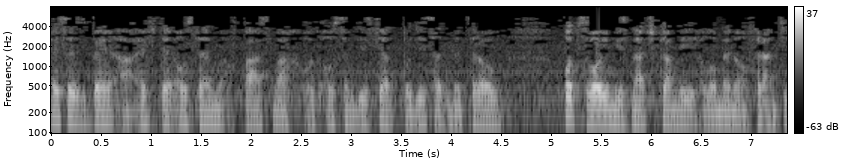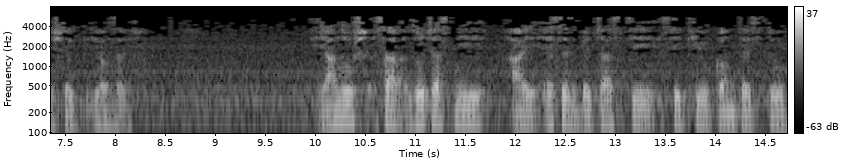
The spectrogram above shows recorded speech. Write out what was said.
SSB a FT8 v pásmach od 80 po 10 metrov pod svojimi značkami lomeno František Jozef. Januš sa zúčastní aj SSB časti CQ contestu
